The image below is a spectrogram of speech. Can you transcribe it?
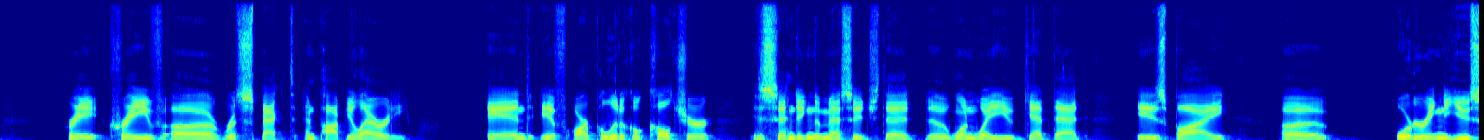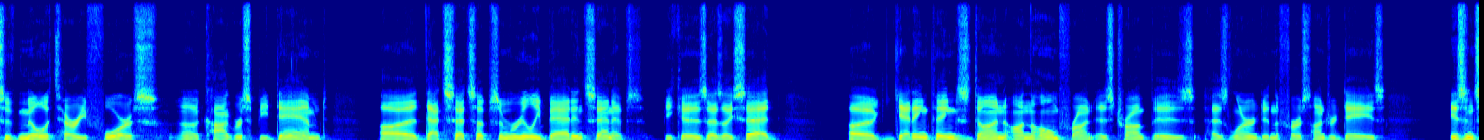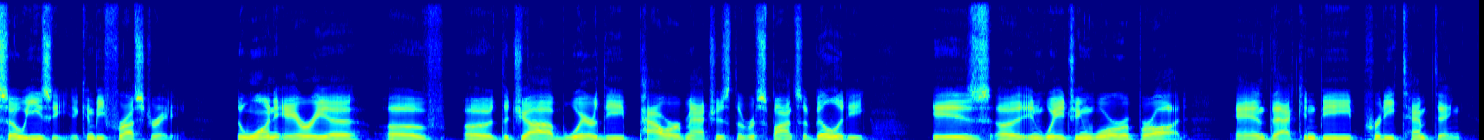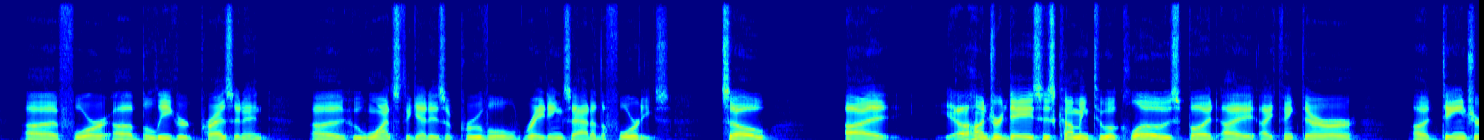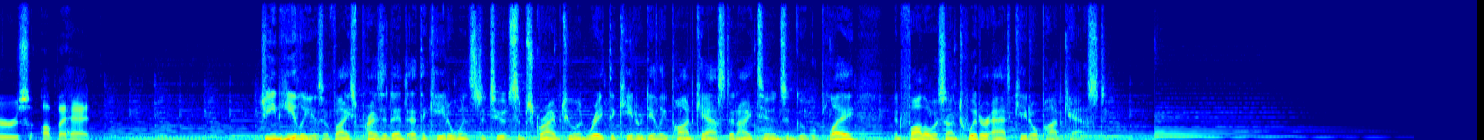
cra- crave uh, respect and popularity. And if our political culture is sending the message that uh, one way you get that is by uh, ordering the use of military force, uh, Congress be damned, uh, that sets up some really bad incentives because, as I said, uh, getting things done on the home front, as Trump is has learned in the first hundred days, isn't so easy. It can be frustrating. The one area of uh, the job where the power matches the responsibility is uh, in waging war abroad, and that can be pretty tempting uh, for a beleaguered president uh, who wants to get his approval ratings out of the 40s. So, uh, 100 days is coming to a close, but I, I think there are uh, dangers up ahead. Gene Healy is a vice president at the Cato Institute. Subscribe to and rate the Cato Daily Podcast at iTunes and Google Play, and follow us on Twitter at Cato Podcast.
